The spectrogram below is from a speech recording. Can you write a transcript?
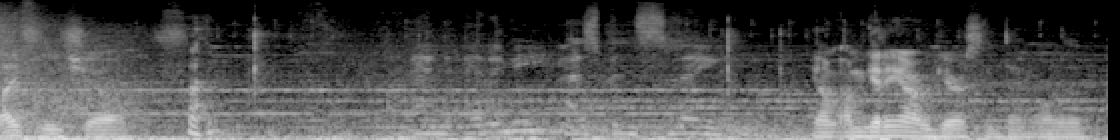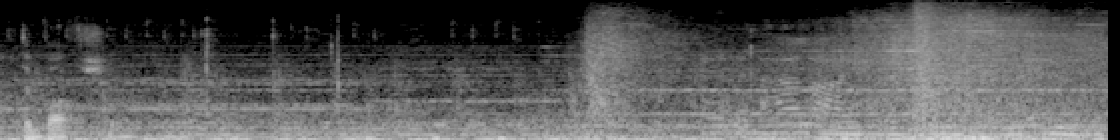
Enemy. That life loot show. An enemy has been slain. Yeah, I'm, I'm getting our garrison thing or the, the buff shit. An ally has been slain.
